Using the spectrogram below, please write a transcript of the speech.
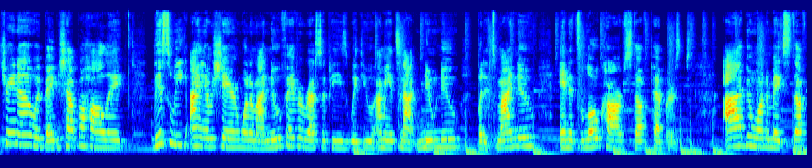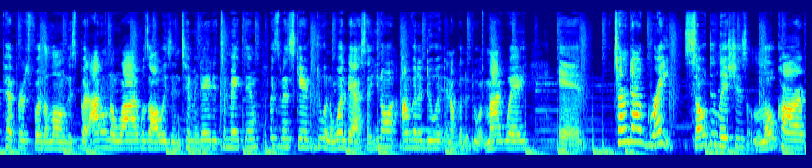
Trina with Baby Shopaholic. This week I am sharing one of my new favorite recipes with you. I mean, it's not new new, but it's my new, and it's low carb stuffed peppers. I've been wanting to make stuffed peppers for the longest, but I don't know why I was always intimidated to make them. I've always been scared to do it, and one day I said, you know what, I'm gonna do it, and I'm gonna do it my way, and turned out great. So delicious, low carb.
